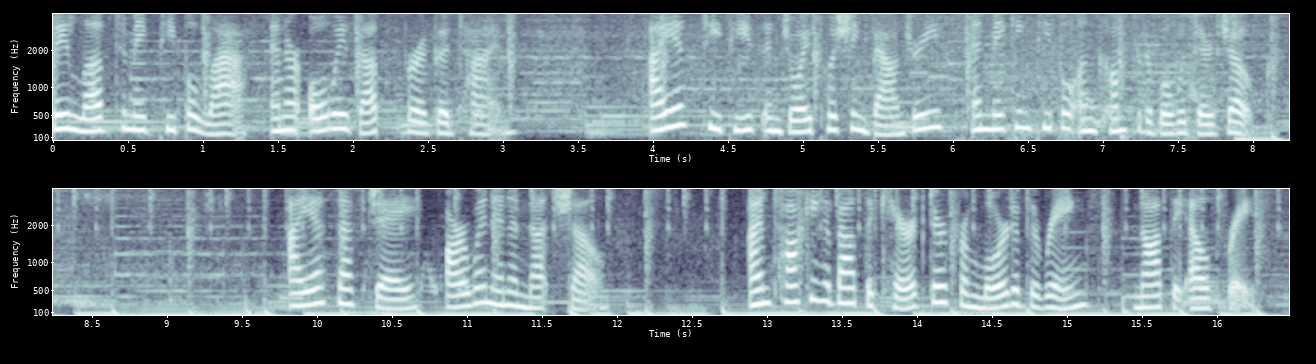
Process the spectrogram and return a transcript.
They love to make people laugh and are always up for a good time. ISTPs enjoy pushing boundaries and making people uncomfortable with their jokes. ISFJ, Arwen in a nutshell. I'm talking about the character from Lord of the Rings, not the elf race.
